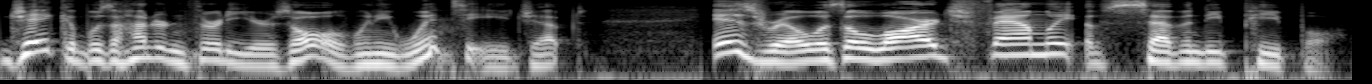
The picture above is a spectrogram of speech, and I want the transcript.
Jacob was 130 years old when he went to Egypt. Israel was a large family of 70 people.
